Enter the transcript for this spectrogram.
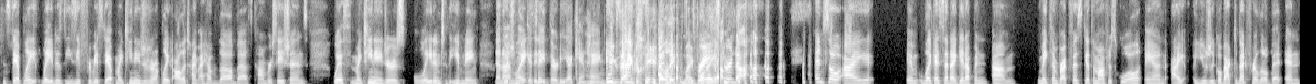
can stay up late. Late is easy for me to stay up. My teenagers are up late all the time. I have the best conversations with my teenagers late into the evening. and i'm like it's it- eight thirty. i can't hang Exactly. I like my at 4 brain's turned off. and so I am, like I said, I get up and um, make them breakfast, get them off to school, and I usually go back to bed for a little bit. And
